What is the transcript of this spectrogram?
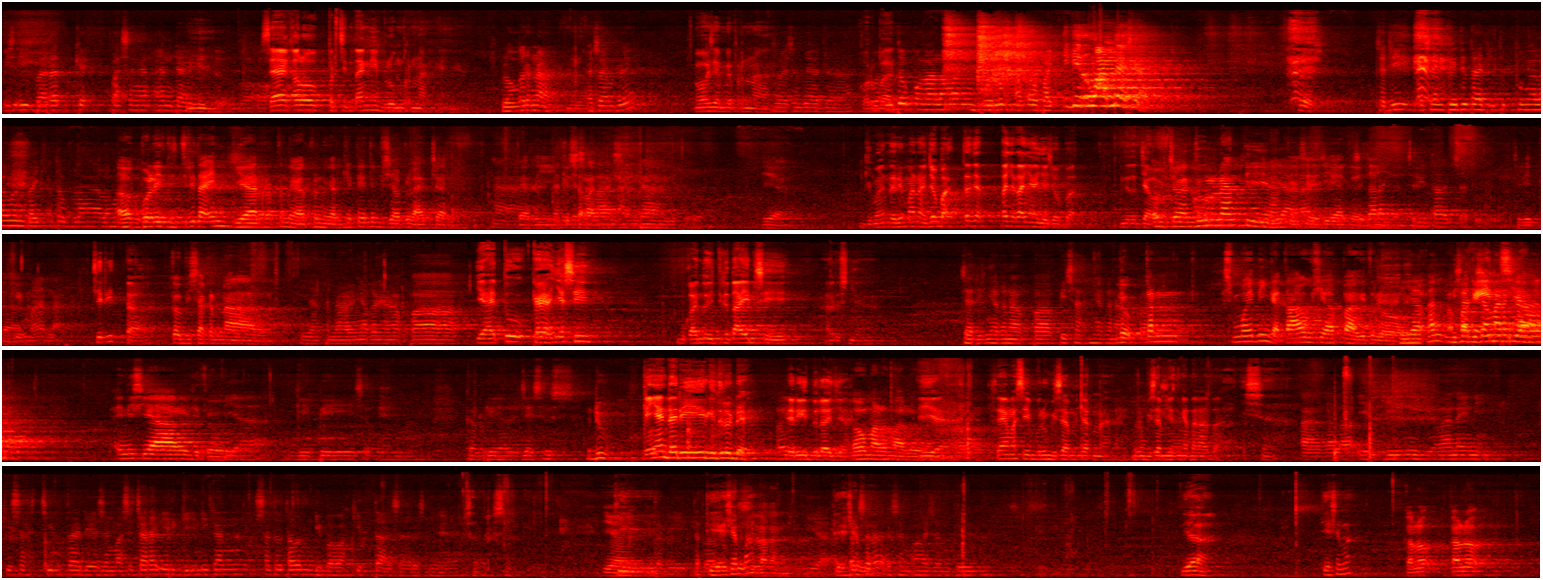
ibarat kayak pasangan Anda gitu. Oh, Saya kalau percintaan ini belum pernah kayaknya. belum pernah. SMP? Oh, SMP pernah. Oh, SMP ada. Korban. Itu pengalaman buruk atau baik? Ini ruang mes ya? Jadi SMP itu tadi itu pengalaman baik atau pengalaman Eh, buruk? boleh diceritain biar pendengar-pendengar kita itu bisa belajar Nah, dari, dari kesalahan. kesalahan Anda gitu. Iya. Gimana dari mana? Coba tanya- tanya-tanya aja coba. Nanti Oh terjawab. jangan dulu nanti nanti Iya, saya nanti. lihat Sekarang Iya, cerita aja dulu. cerita. Gimana? Cerita. Kok bisa kenal? Ya kenalnya kenapa? Ya itu kayaknya sih bukan untuk diceritain sih harusnya. Jadinya kenapa? Pisahnya kenapa? Loh, kan semua ini nggak tahu siapa gitu loh. Iya, kan bisa disamarkan. inisial. Inisial gitu. Iya, GB semua. Gabriel Jesus. Aduh. Kayaknya dari Irgi dulu deh. Dari dulu aja. Oh malu-malu. Iya. Saya masih belum bisa mencerna, belum bisa menyusun kata-kata. Bisa. Ah, kalau Irgi ini gimana ini? Kisah cinta di SMA secara Irgi ini kan satu tahun di bawah kita seharusnya. Seharusnya. Iya. Di, Tapi di SMA? Silakan. Iya, Di SMA? SMA SMP. Ya. Di SMA? Kalau kalau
